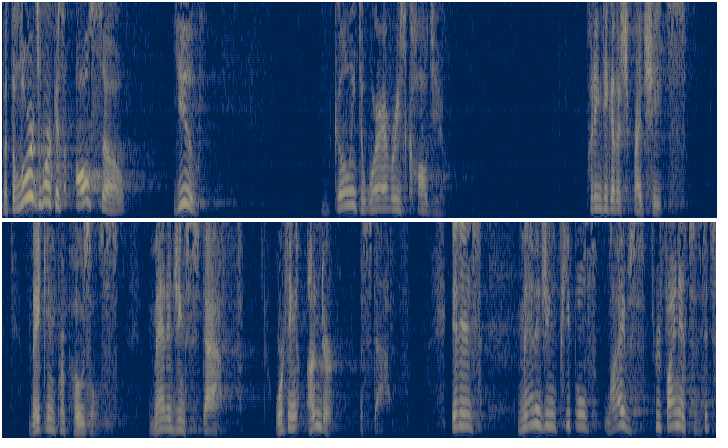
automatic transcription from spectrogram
But the Lord's work is also you going to wherever He's called you putting together spreadsheets, making proposals, managing staff, working under a staff. It is managing people's lives through finances. It's,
